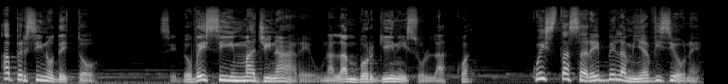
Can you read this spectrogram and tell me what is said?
ha persino detto se dovessi immaginare una Lamborghini sull'acqua, questa sarebbe la mia visione.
